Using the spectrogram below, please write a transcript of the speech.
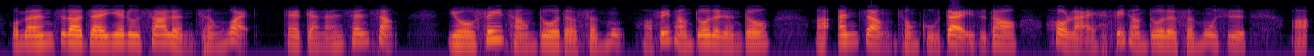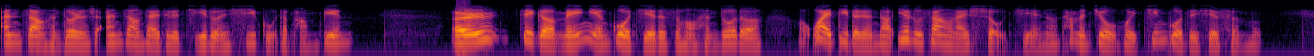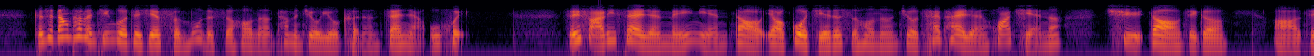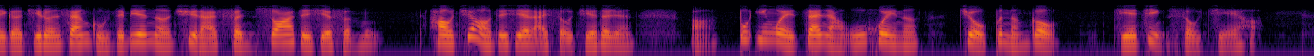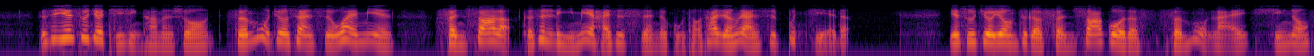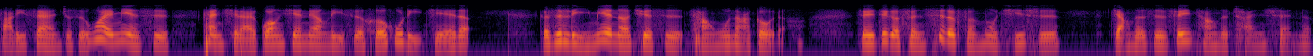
我们知道，在耶路撒冷城外，在橄榄山上有非常多的坟墓，啊，非常多的人都啊安葬。从古代一直到后来，非常多的坟墓是啊安葬，很多人是安葬在这个吉伦溪谷的旁边。而这个每一年过节的时候，很多的。外地的人到耶路撒冷来守节呢，他们就会经过这些坟墓。可是当他们经过这些坟墓的时候呢，他们就有可能沾染污秽。所以法利赛人每一年到要过节的时候呢，就差派人花钱呢，去到这个啊这个吉伦山谷这边呢，去来粉刷这些坟墓，好叫这些来守节的人啊，不因为沾染污秽呢，就不能够。洁净守节哈，可是耶稣就提醒他们说，坟墓就算是外面粉刷了，可是里面还是死人的骨头，它仍然是不洁的。耶稣就用这个粉刷过的坟墓来形容法利赛人，就是外面是看起来光鲜亮丽，是合乎礼节的，可是里面呢却是藏污纳垢的。所以这个粉饰的坟墓其实讲的是非常的传神的。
